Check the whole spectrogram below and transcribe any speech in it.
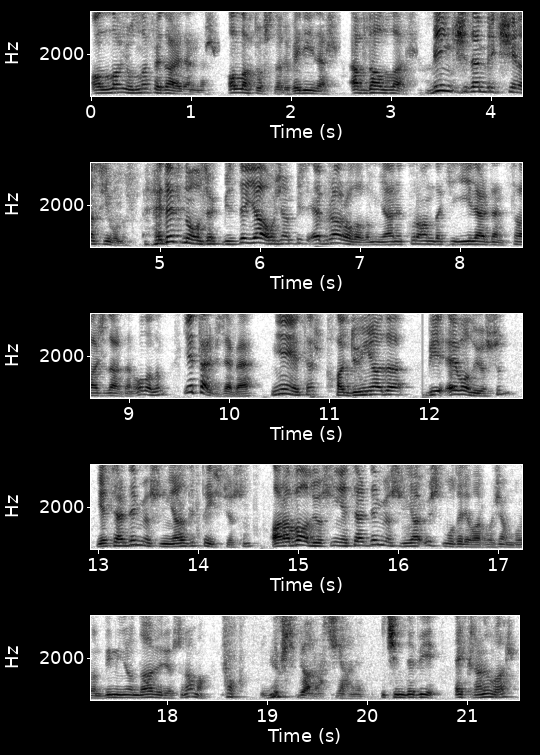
Allah yoluna feda edenler. Allah dostları, veliler, abdallar. Bin kişiden bir kişiye nasip olur. Hedef ne olacak bizde? Ya hocam biz ebrar olalım. Yani Kur'an'daki iyilerden, sağcılardan olalım. Yeter bize be. Niye yeter? Ha dünyada bir ev alıyorsun. Yeter demiyorsun. Yazlık da istiyorsun. Araba alıyorsun. Yeter demiyorsun. Ya üst modeli var hocam bunun. Bir milyon daha veriyorsun ama çok lüks bir araç yani. İçinde bir ekranı var.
